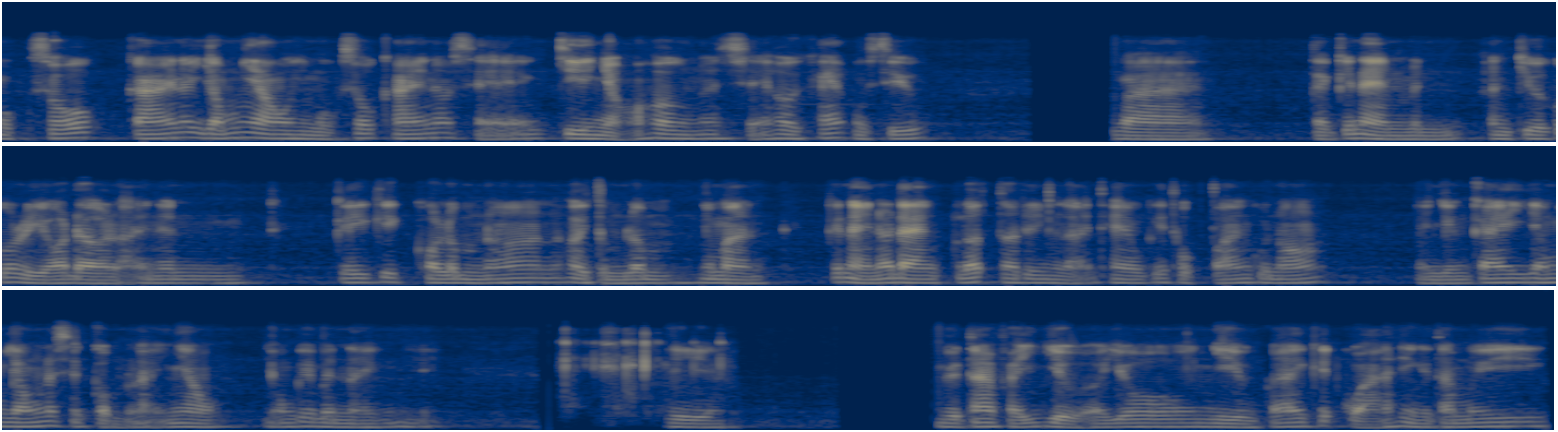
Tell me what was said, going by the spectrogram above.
một số cái nó giống nhau nhưng một số cái nó sẽ chia nhỏ hơn nó sẽ hơi khác một xíu. Và tại cái này mình anh chưa có reorder lại nên cái cái column nó, nó hơi tùm lum. Nhưng mà cái này nó đang clustering lại theo cái thuật toán của nó. Và những cái giống giống nó sẽ cộng lại nhau giống cái bên này cũng vậy. Thì người ta phải dựa vô nhiều cái kết quả thì người ta mới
